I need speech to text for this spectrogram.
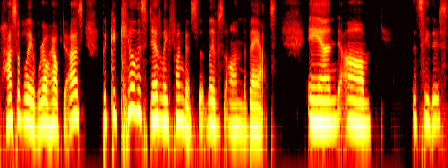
possibly a real help to us, but could kill this deadly fungus that lives on the bats. And um, let's see, there's,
